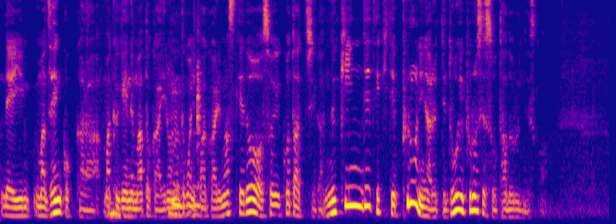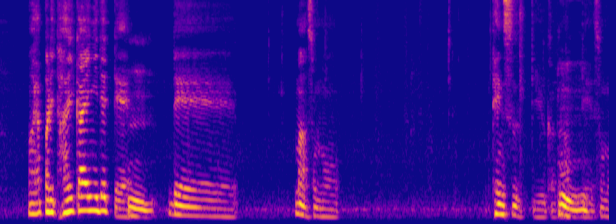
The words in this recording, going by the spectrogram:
で、いまあ、全国から、まあ、沼とかいろんなところにパークありますけど、そういう子たちが抜きに出てきてプロになるってどういうプロセスをたどるんですか、まあ、やっぱり大会に出て、うん。でまあその点数っていうかがあって、うんうん。その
